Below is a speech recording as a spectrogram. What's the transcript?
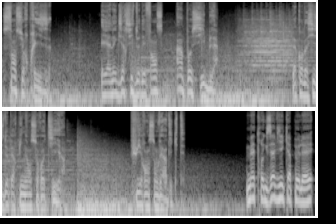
sans surprise et un exercice de défense impossible la cour d'assises de Perpignan se retire, puis rend son verdict. Maître Xavier Capelet,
